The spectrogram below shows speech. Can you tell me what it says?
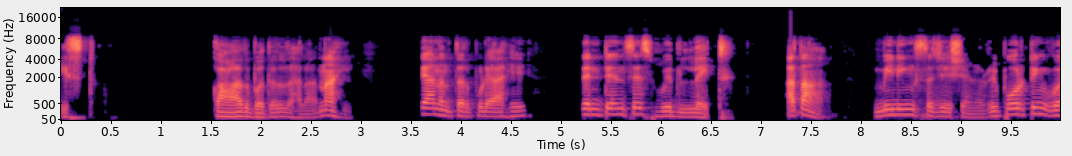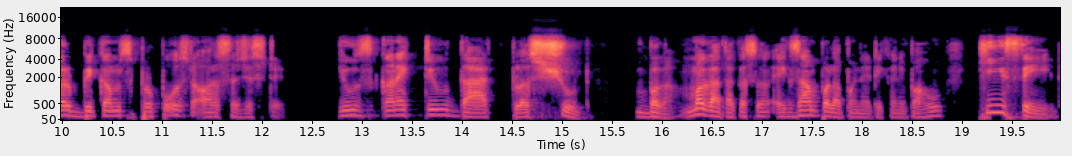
east. काळात बदल झाला नाही. त्यानंतर पुढे आहे सेंटेन्सेस विथ लेट आता meaning suggestion reporting verb becomes proposed or suggested use connective that plus should बघा मग आता कसं एक्झाम्पल आपण या ठिकाणी पाहू. He said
